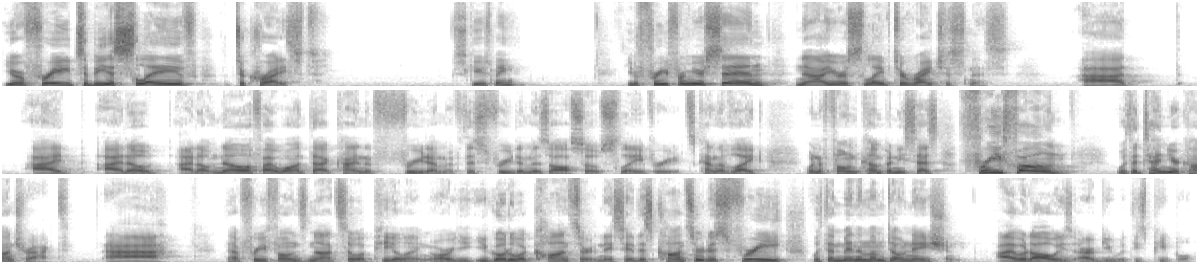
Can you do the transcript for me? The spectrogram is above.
You're free to be a slave to Christ. Excuse me? You're free from your sin. Now you're a slave to righteousness. Uh, I, I, don't, I don't know if I want that kind of freedom, if this freedom is also slavery. It's kind of like when a phone company says, free phone with a 10 year contract. Ah, that free phone's not so appealing. Or you, you go to a concert and they say, this concert is free with a minimum donation. I would always argue with these people.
